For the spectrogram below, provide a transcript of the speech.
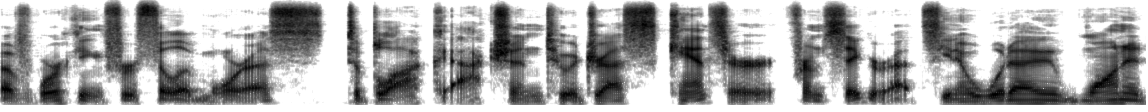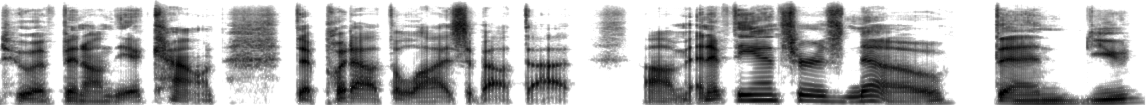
of working for Philip Morris to block action to address cancer from cigarettes? You know, would I wanted to have been on the account that put out the lies about that? Um, and if the answer is no, then you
